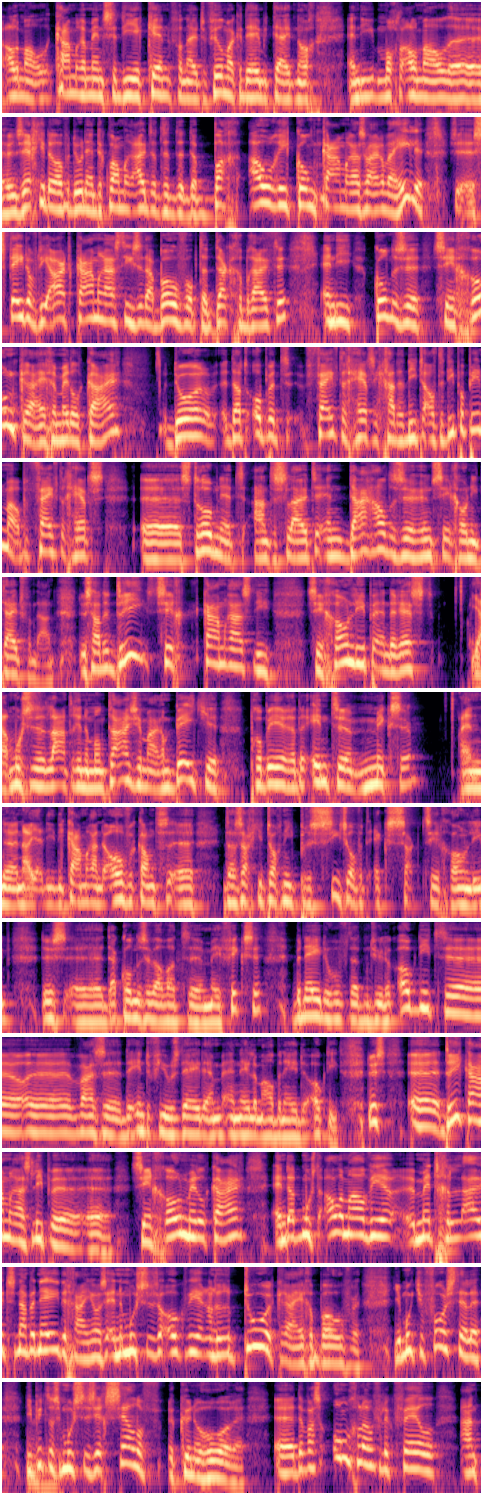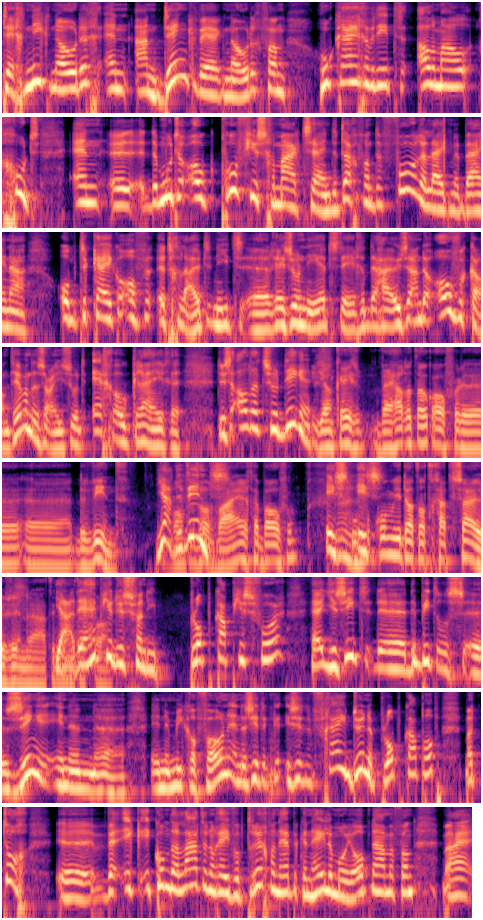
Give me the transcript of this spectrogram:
allemaal cameramensen die ik ken vanuit de filmacademie tijd nog. En die mochten allemaal hun zegje erover doen. En toen kwam eruit dat het de, de Bach Auricon camera's waren. Waar hele state-of-the-art camera's die ze daarboven op dat dak gebruikten. En die konden ze synchroon krijgen met elkaar. Door dat op het 50 hertz, ik ga er niet al te diep op in, maar op het 50 hertz eh, stroomnet aan te sluiten. En daar haalden ze hun synchroniteit vandaan. Dus ze hadden drie camera's die synchroon liepen en de rest ja, moesten ze later in de montage maar een beetje proberen erin te mixen. En eh, nou ja, die, die camera aan de overkant, eh, daar zag je toch niet precies of het exact synchroon liep. Dus eh, daar konden ze wel wat mee fixen. Beneden hoeft dat natuurlijk ook niet, waar ze de interviews deden en, en helemaal beneden ook niet. Dus drie camera's liepen synchroon met elkaar. En dat moest allemaal weer met geluid naar beneden gaan, jongens. En dan moesten ze ook weer een retour krijgen boven. Je moet je voorstellen, die Beatles moesten zichzelf kunnen horen. Er was ongelooflijk veel aan techniek nodig. Nodig en aan denkwerk nodig van hoe krijgen we dit allemaal goed? En eh, er moeten ook proefjes gemaakt zijn. De dag van tevoren lijkt me bijna om te kijken of het geluid niet eh, resoneert tegen de huizen aan de overkant. Hè? Want dan zou je een soort echo krijgen. Dus al dat soort dingen. Jan Kees, wij hadden het ook over de, eh, de wind. Ja, de wind. Waaierig daarboven. Is- Hoe is- voorkom je dat dat gaat zuizen inderdaad? in Ja, daar heb je dus van die plopkapjes voor. Je ziet de, de Beatles eh, zingen in een, eh, in een microfoon. En er zit, een, er een vrij dunne plopkap op. Maar toch, eh, ik, ik kom daar later nog even op terug. Want daar heb ik een hele mooie opname van. Maar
